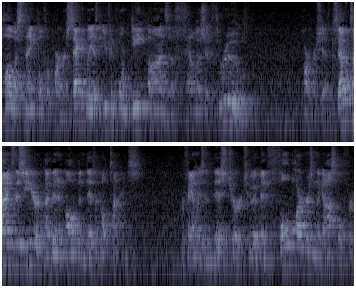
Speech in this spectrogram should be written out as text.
Paul was thankful for partners. Secondly is that you can form deep bonds of fellowship through partnership. Several times this year, I've been involved in difficult times for families in this church who have been full partners in the gospel for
